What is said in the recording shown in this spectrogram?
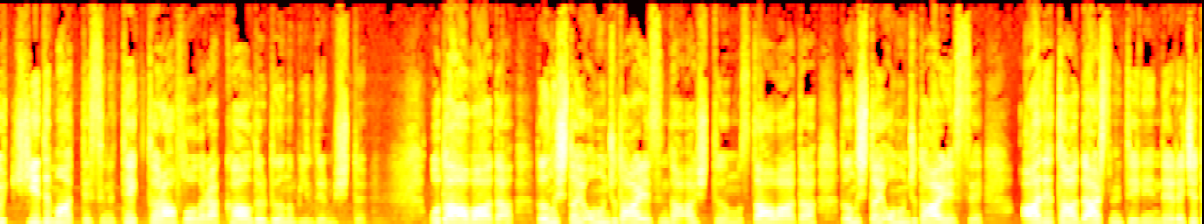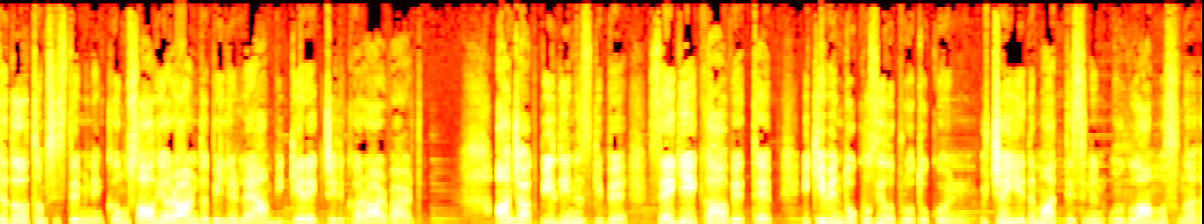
3-7 maddesini tek taraflı olarak kaldırdığını bildirmişti. Bu davada Danıştay 10. Dairesi'nde açtığımız davada Danıştay 10. Dairesi adeta ders niteliğinde reçete dağıtım sisteminin kamusal yararını da belirleyen bir gerekçeli karar verdi. Ancak bildiğiniz gibi SGK ve TEP 2009 yılı protokolünün 3'e 7 maddesinin uygulanmasını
